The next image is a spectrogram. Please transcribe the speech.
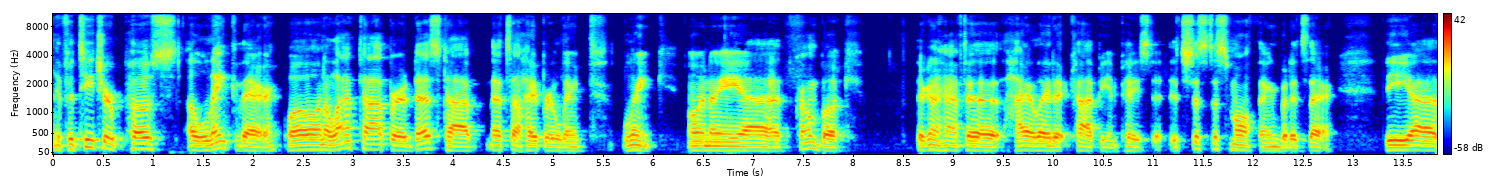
if a teacher posts a link there, well, on a laptop or a desktop, that's a hyperlinked link. On a uh, Chromebook, they're going to have to highlight it, copy, and paste it. It's just a small thing, but it's there. The uh,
